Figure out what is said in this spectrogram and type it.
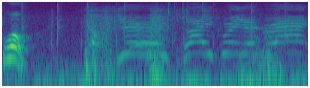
Whoa! You plague-ridden rat!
